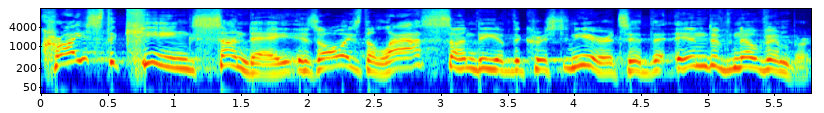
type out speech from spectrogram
Christ the King Sunday is always the last Sunday of the Christian year. It's at the end of November,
